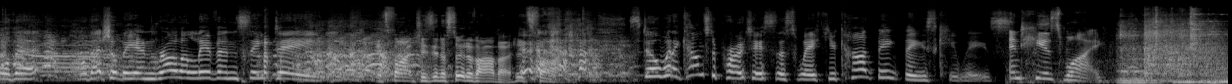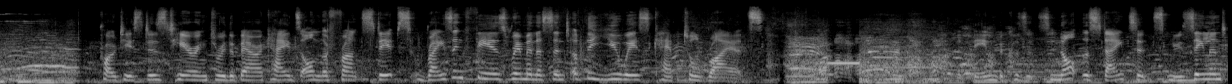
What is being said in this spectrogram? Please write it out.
Or that, or that she'll be in row 11, seat D. It's fine. She's in a suit of armour. It's fine. Still, when it comes to protests this week, you can't beat these Kiwis. And here's why. Protesters tearing through the barricades on the front steps, raising fears reminiscent of the US Capitol riots. But then, because it's not the States, it's New Zealand,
